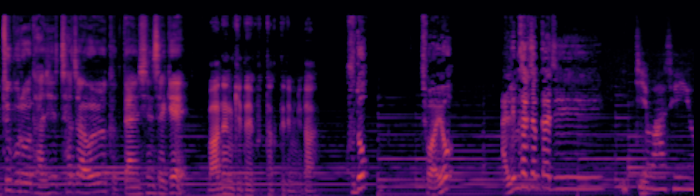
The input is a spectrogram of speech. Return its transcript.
유튜브로 다시 찾아올 극단 신세계 많은 기대 부탁드립니다. 구독, 좋아요, 알림 설정까지. 잊지 마세요.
